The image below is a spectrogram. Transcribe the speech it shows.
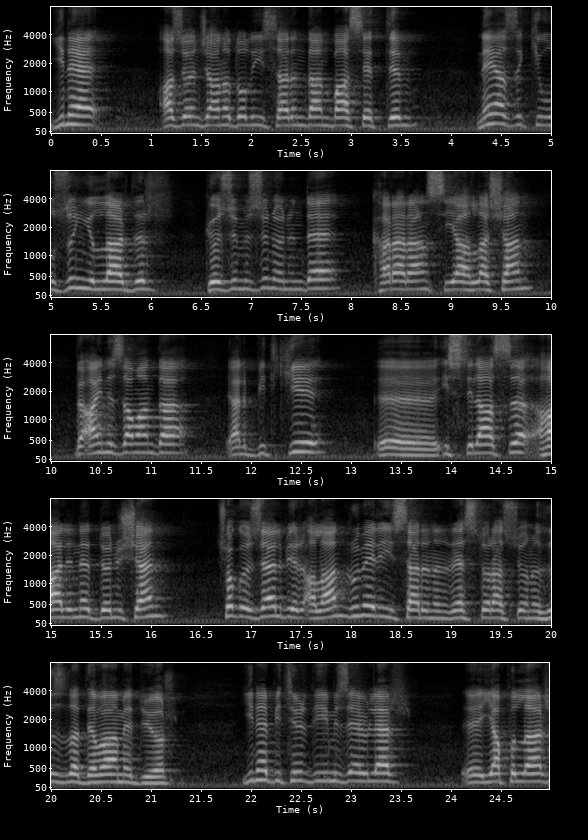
Yine az önce Anadolu Hisarı'ndan bahsettim. Ne yazık ki uzun yıllardır gözümüzün önünde kararan, siyahlaşan ve aynı zamanda yani bitki e, istilası haline dönüşen çok özel bir alan. Rumeli Hisarı'nın restorasyonu hızla devam ediyor. Yine bitirdiğimiz evler, e, yapılar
